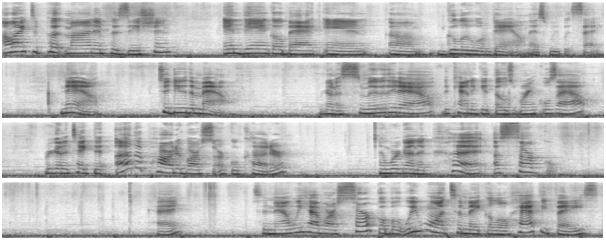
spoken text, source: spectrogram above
I like to put mine in position and then go back and um, glue them down as we would say. Now to do the mouth, we're going to smooth it out to kind of get those wrinkles out. We're going to take the other part of our circle cutter and we're going to cut a circle. Okay, so now we have our circle, but we want to make a little happy face.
